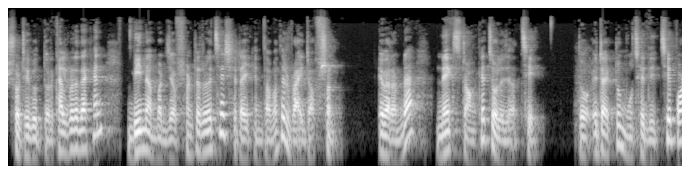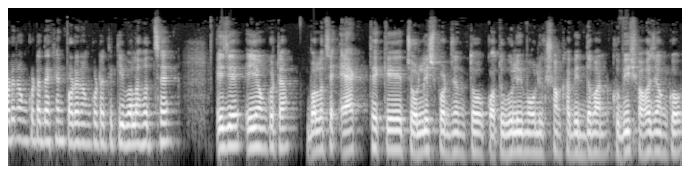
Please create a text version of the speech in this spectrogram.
সঠিক উত্তর। খেয়াল করে দেখেন বি নাম্বার যে অপশনটা রয়েছে, সেটাই কিন্তু আমাদের রাইট অপশন এবার আমরা নেক্সট অঙ্কে চলে যাচ্ছি। তো এটা একটু মুছে দিচ্ছি। পরের অঙ্কটা দেখেন, পরের অঙ্কটাতে কি বলা হচ্ছে? এই যে, এই অঙ্কটা বলা হচ্ছে এক থেকে চল্লিশ পর্যন্ত কতগুলি মৌলিক সংখ্যা বিদ্যমান? খুবই সহজ অঙ্ক।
